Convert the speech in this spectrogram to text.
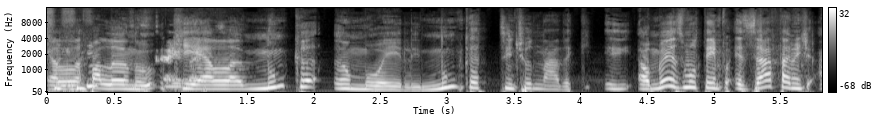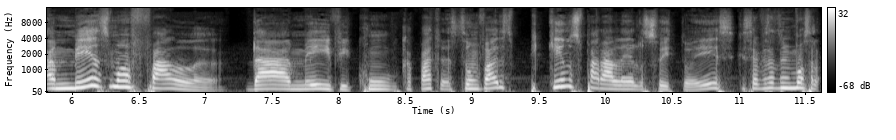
ela falando que ela nunca amou ele, nunca sentiu nada. que- E, ao mesmo tempo, exatamente a mesma fala da Maeve com o Capatra, são vários pequenos paralelos feitos a esse, que serve exatamente mostrar,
